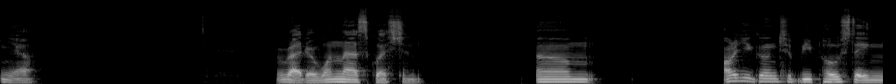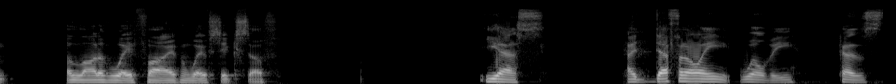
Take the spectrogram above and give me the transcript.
Yeah. Right, or one last question. Um, are you going to be posting a lot of Wave 5 and Wave 6 stuff? Yes. I definitely will be because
